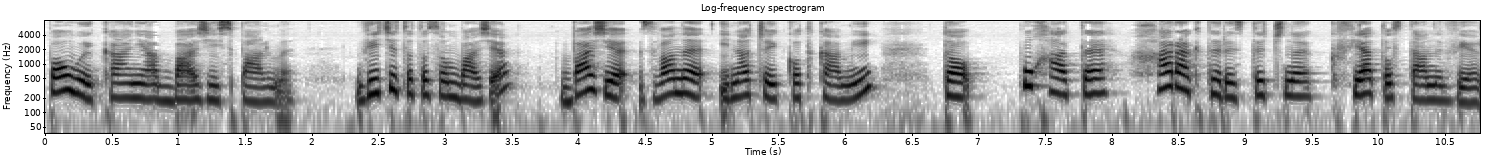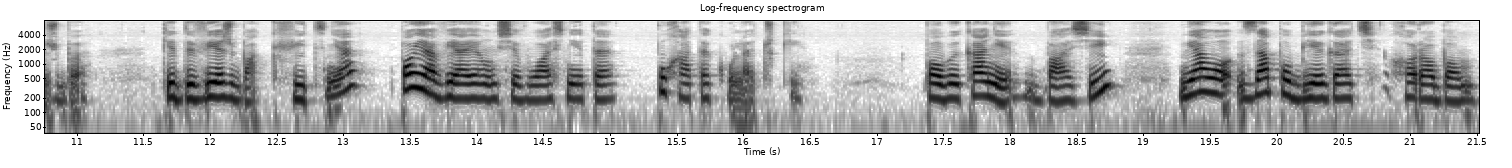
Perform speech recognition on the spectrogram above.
połykania bazi z palmy. Wiecie, co to są bazie? Bazie, zwane inaczej kotkami, to puchate, charakterystyczne kwiatostany wierzby. Kiedy wierzba kwitnie, pojawiają się właśnie te puchate kuleczki. Połykanie bazi miało zapobiegać chorobom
